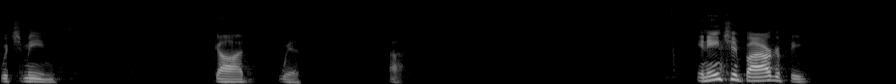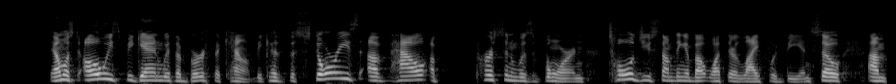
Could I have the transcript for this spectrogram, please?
which means God with us. In ancient biography, they almost always began with a birth account because the stories of how a person was born told you something about what their life would be. And so um,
